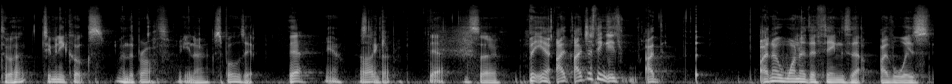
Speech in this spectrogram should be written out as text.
To it. Too many cooks and the broth, you know, spoils it. Yeah. Yeah, I like that. Yeah. So But yeah, I, I just think it's. I, I know one of the things that I've always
